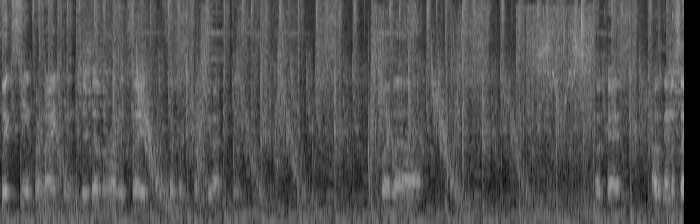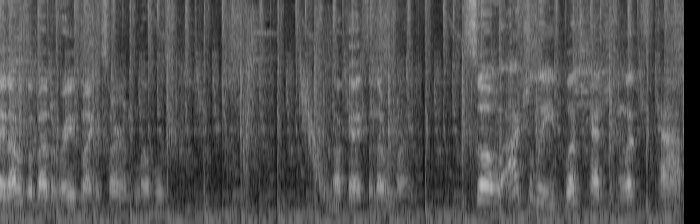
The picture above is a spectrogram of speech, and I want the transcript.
16th or 19th. It doesn't really say specific for USD. But, uh... Okay. I was gonna say, that was about to raise my concern levels. Okay, so never mind. So, actually, Let's Catch and Let's Tap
